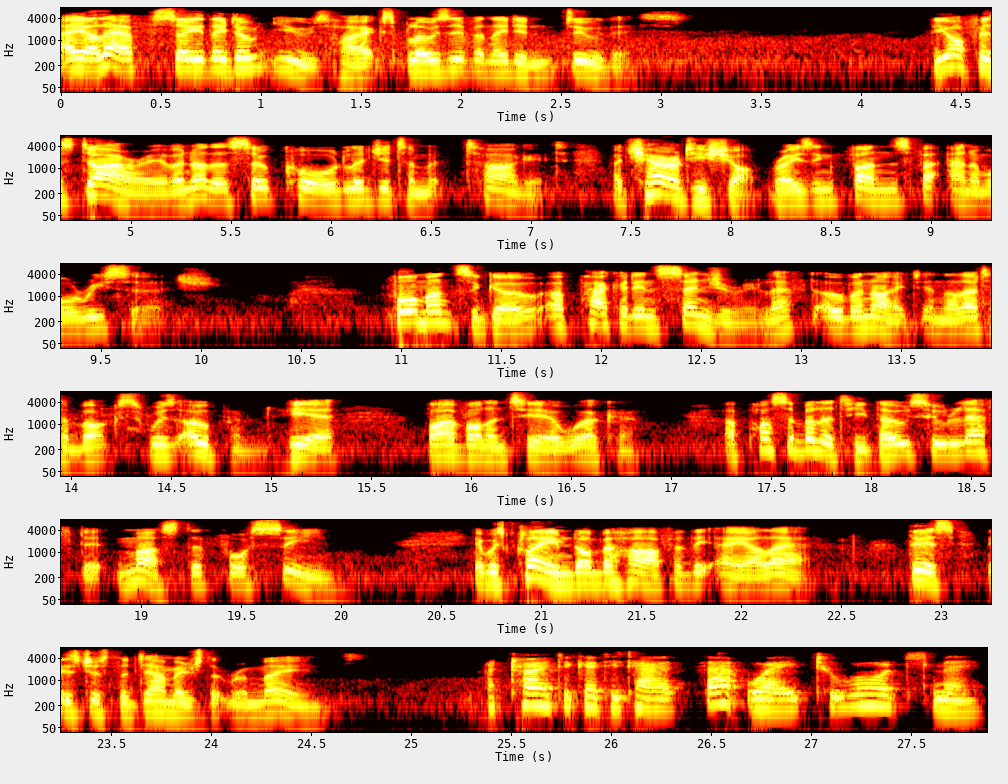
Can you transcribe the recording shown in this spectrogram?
ALF say they don't use high explosive and they didn't do this. The office diary of another so-called legitimate target, a charity shop raising funds for animal research. Four months ago, a packet incendiary left overnight in the letterbox was opened here by a volunteer worker, a possibility those who left it must have foreseen. It was claimed on behalf of the ALF. This is just the damage that remains. I tried to get it out that way towards me,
